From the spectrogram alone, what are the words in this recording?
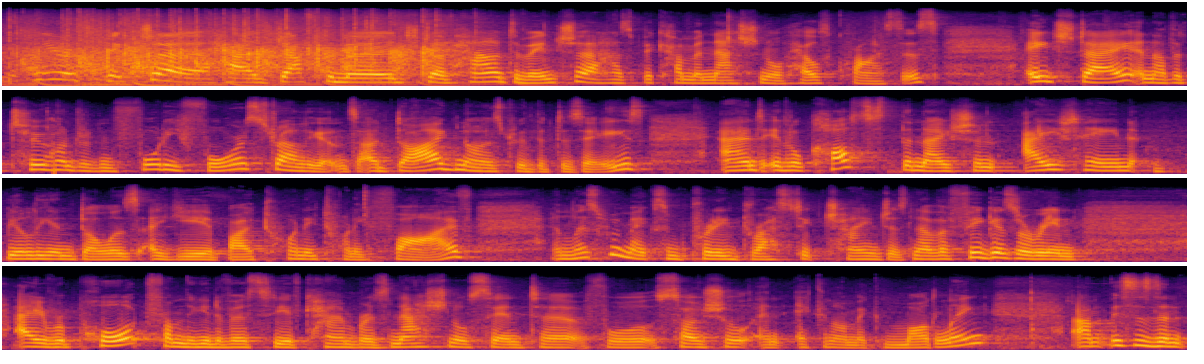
the clearest picture has just emerged of how dementia has become a national health crisis. Each day, another 244 Australians are diagnosed with the disease, and it'll cost the nation $18 billion a year by 2025, unless we make some pretty drastic changes. Now, the figures are in a report from the University of Canberra's National Centre for Social and Economic Modelling. Um, this is an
